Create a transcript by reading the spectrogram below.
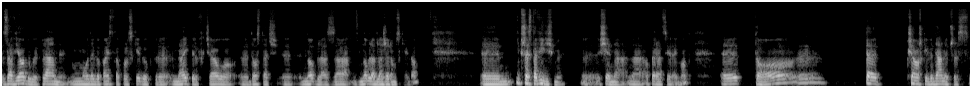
zawiodły plany młodego państwa polskiego, które najpierw chciało e, dostać e, Nobla, za, Nobla dla Żeromskiego i przestawiliśmy się na, na operację Raymond, to te książki wydane przez,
